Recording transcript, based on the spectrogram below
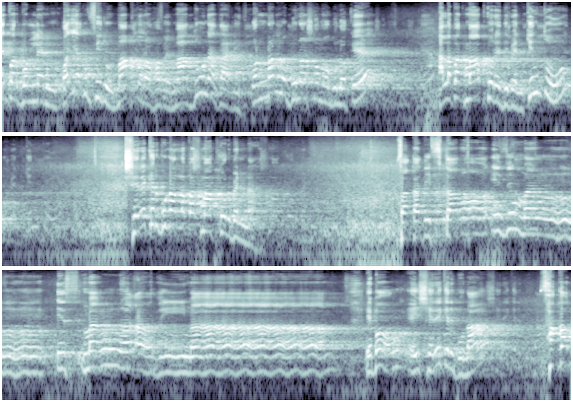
এরপর বললেন ওয়াইয়াকু ফিরু মাফ করা হবে, মা দুনা দালিক। অন্যান্য গুণাসমগুলোকে আল্লাহ পাক মাফ করে দিবেন, কিন্তু সেরেকের গুণ আল্লাহ পাক মাফ করবেন না। ফাকাদ ইফতারা ইজমান ইসমান আযীমা এবং এই সেরেকের গুনাহ ফাকাদ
